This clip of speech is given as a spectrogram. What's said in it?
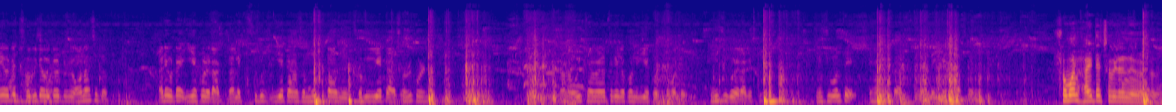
এই ওটা ছবিটা ওইটা ওটা অন আছে তো? আরে ওটা ইয়ে করে রাখ তাহলে শুধু ইয়েটা আছে মুখটা আছে ছবি ইয়েটা আছে। ছবি করে না না ওই ক্যামেরা থেকে যখন ইয়ে করতে বলে নিচু করে রাখে তুমি। নিচু বলতে হ্যাঁ নাহলে ইয়েটা আসবে না। সমান হাইটের ছবিটা আসবে শুধু।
